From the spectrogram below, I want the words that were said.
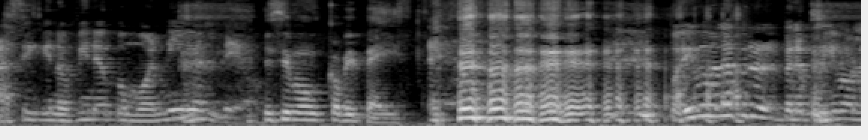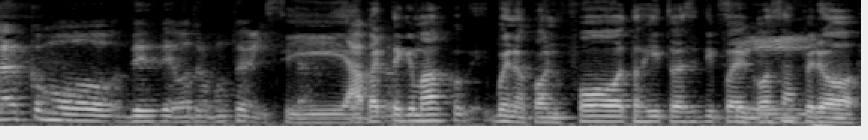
Así que nos vino como anillo al dedo. Hicimos un copy-paste. pudimos hablar, pero, pero, pudimos hablar como desde otro punto de vista. Sí, aparte que más, bueno, con fotos y todo ese tipo de cosas, pero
